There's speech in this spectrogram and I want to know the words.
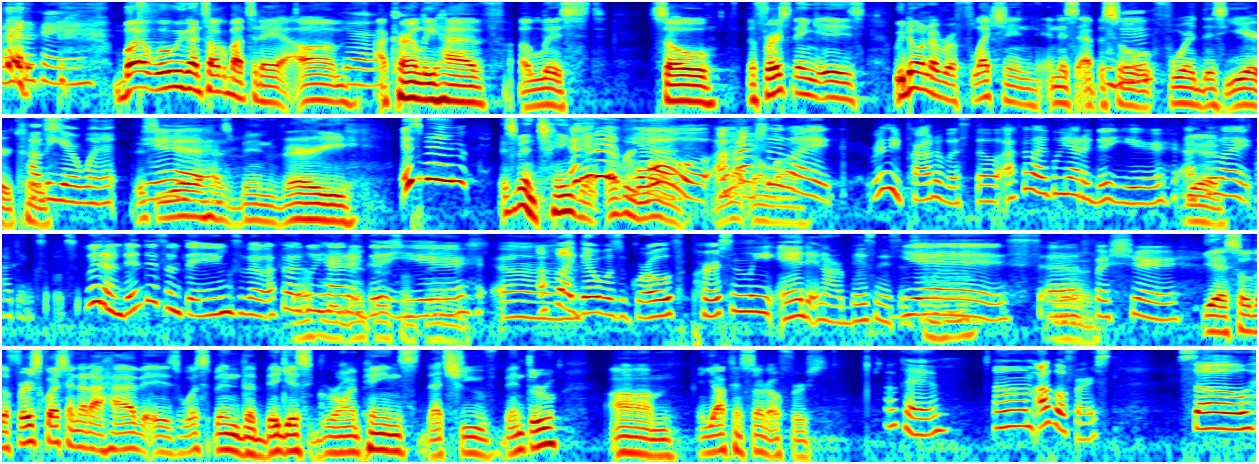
it's okay. But what we're gonna talk about today? Um, yeah. I currently have a list. So the first thing is we're doing a reflection in this episode mm-hmm. for this year. How the year went. This yeah. year has been very. It's been. It's been changing it every cool. I'm, I'm actually like really proud of us though. I feel like we had a good year. I yeah. feel like I think so too. We done been through some things, but I feel like Definitely we had a good year. Um, I feel like there was growth personally and in our business. yes, well. uh, yeah. for sure. Yeah. So the first question that I have is, what's been the biggest growing pains that you've been through? Um, and y'all can start off first. Okay. Um, I'll go first. So,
